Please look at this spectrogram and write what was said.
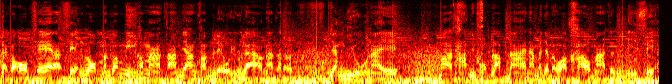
แต่ก็โอเคอะเสียงลมมันก็มีเข้ามาตามย่างความเร็วอยู่แล้วนะ แต่ยังอยู่ในมาตรฐานที่ผมรับได้นะไม่ได้แบบว่าเข้ามาจนมีเสียง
